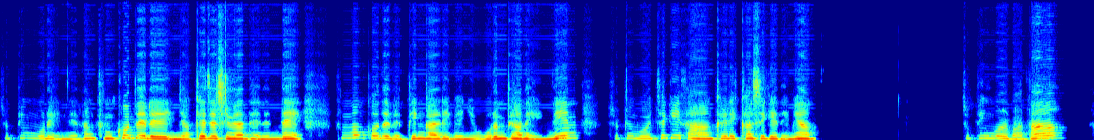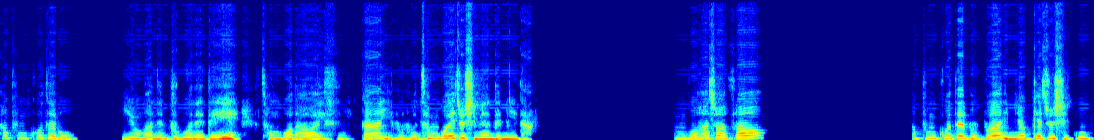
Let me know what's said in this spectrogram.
쇼핑몰에 있는 상품 코드를 입력해 주시면 되는데 품목 코드 매핑 관리 메뉴 오른편에 있는 쇼핑몰 특이사항 클릭하시게 되면 쇼핑몰마다 상품 코드로 이용하는 부분에 대해 정보 나와 있으니까 이 부분 참고해 주시면 됩니다. 참고하셔서 상품 코드 부분 입력해 주시고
